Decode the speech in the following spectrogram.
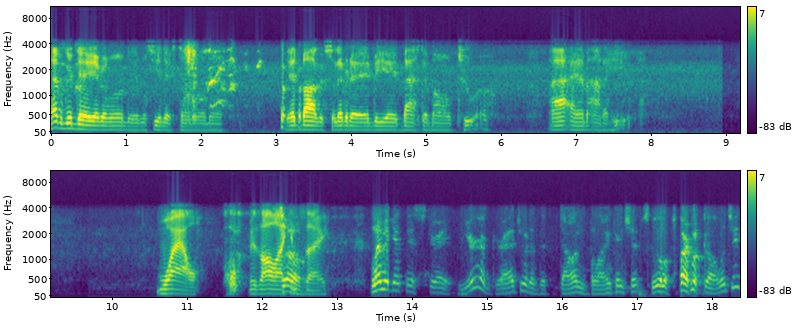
have a good day, everyone, and we'll see you next time on uh, the Ed Bogus Celebrity NBA Basketball Tour. I am out of here. Wow. Is all I can say. Let me get this straight. You're a graduate of the Don Blankenship School of Pharmacology?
